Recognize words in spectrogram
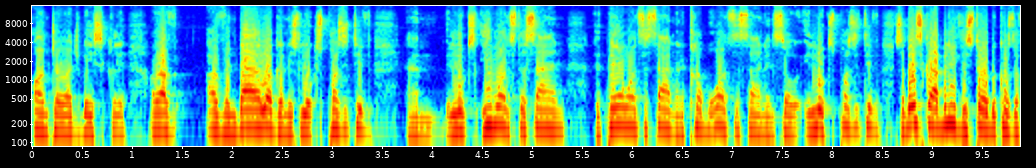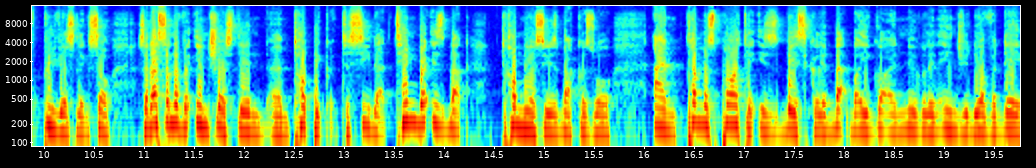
entourage basically are have having dialogue and it looks positive. Um, it looks he wants to sign, the player wants to sign, and the club wants to sign, and so it looks positive. So basically, I believe this story because of previous links. So so that's another interesting um, topic to see that Timber is back, Thomas is back as well. And Thomas Partey is basically back, but he got a niggling injury the other day.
